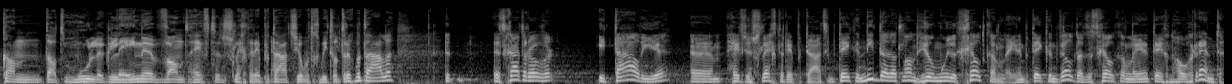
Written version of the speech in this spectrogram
kan dat moeilijk lenen, want heeft een slechte reputatie op het gebied van terugbetalen? Het, het gaat erover, Italië uh, heeft een slechte reputatie. Dat betekent niet dat het land heel moeilijk geld kan lenen. Het betekent wel dat het geld kan lenen tegen hoge rente.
